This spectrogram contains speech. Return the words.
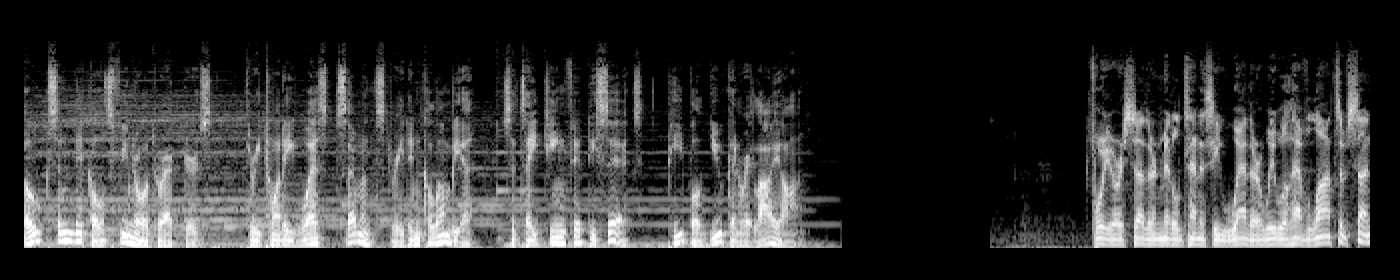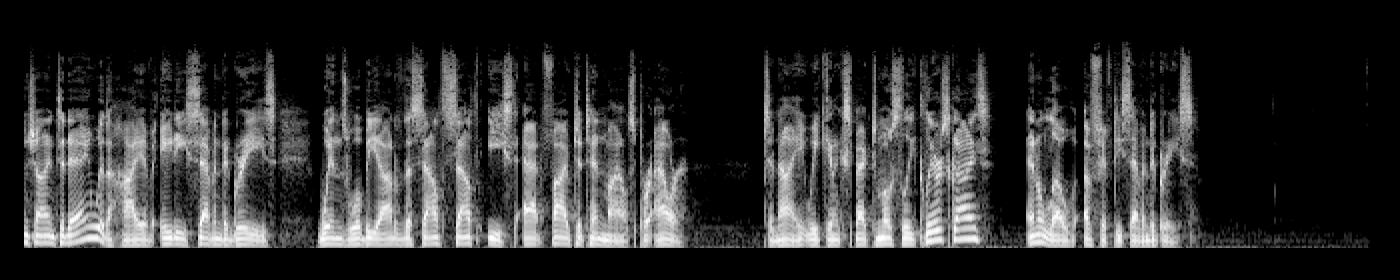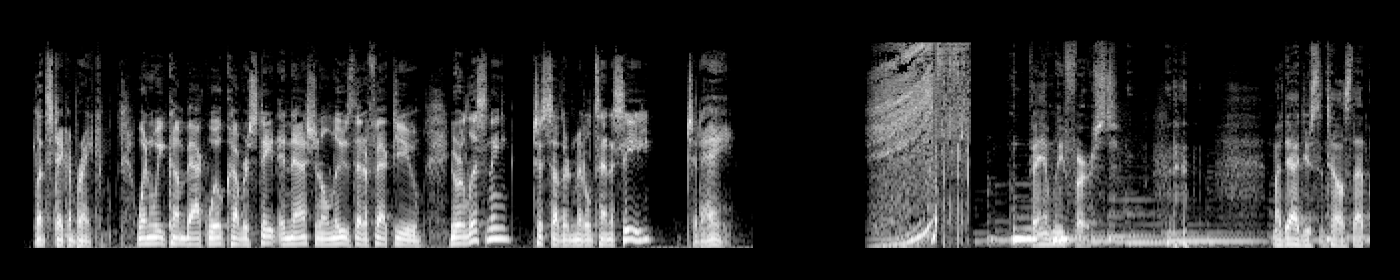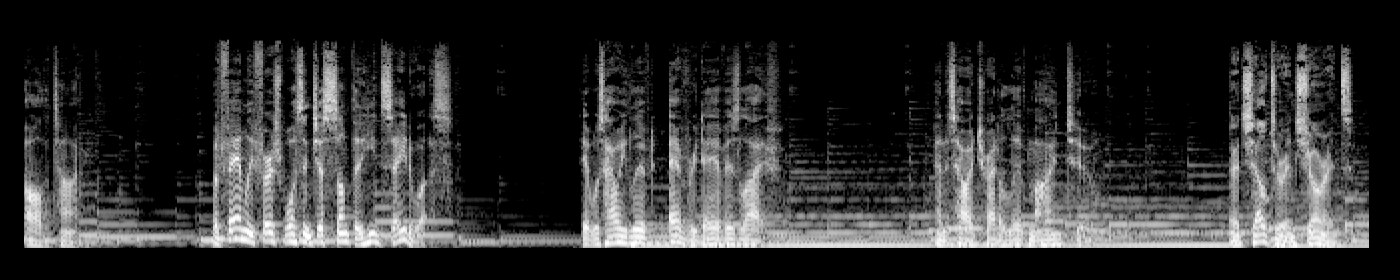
Oakes and Nichols Funeral Directors, 320 West 7th Street in Columbia. Since 1856, people you can rely on. For your southern middle Tennessee weather, we will have lots of sunshine today with a high of 87 degrees. Winds will be out of the south southeast at 5 to 10 miles per hour. Tonight, we can expect mostly clear skies and a low of 57 degrees. Let's take a break. When we come back, we'll cover state and national news that affect you. You're listening to Southern Middle Tennessee today. Family first. My dad used to tell us that all the time. But family first wasn't just something he'd say to us. It was how he lived every day of his life. And it's how I try to live mine too. At Shelter Insurance,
